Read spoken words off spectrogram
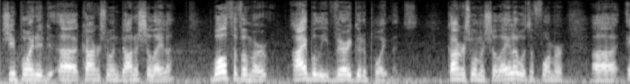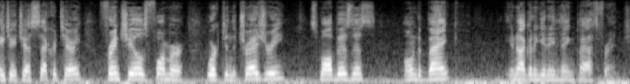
She appointed uh, Congresswoman Donna Shalala. Both of them are, I believe, very good appointments. Congresswoman Shalala was a former uh, HHS secretary. French Hill's former worked in the Treasury, small business, owned a bank. You're not going to get anything past French.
